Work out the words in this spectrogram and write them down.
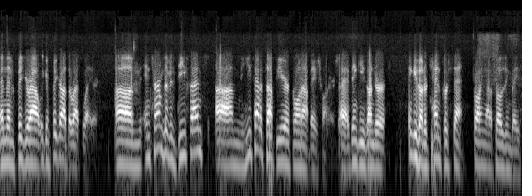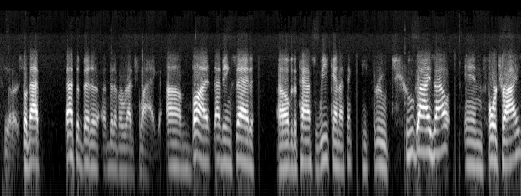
and then figure out we can figure out the rest later. Um, in terms of his defense, um, he's had a tough year throwing out base runners. I think he's under, I think he's under 10% throwing out opposing base stealers. So that's that's a bit of a bit of a red flag. Um, but that being said, uh, over the past weekend, I think he threw two guys out in four tries.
